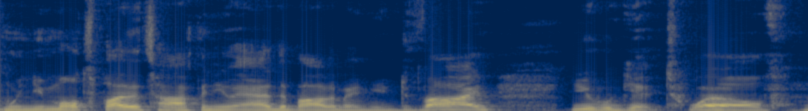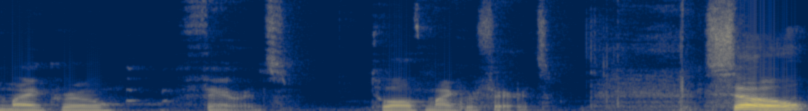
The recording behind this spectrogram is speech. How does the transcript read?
When you multiply the top and you add the bottom and you divide, you will get 12 microfarads. 12 microfarads. So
